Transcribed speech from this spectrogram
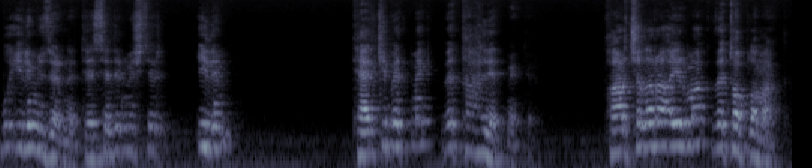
bu ilim üzerine test edilmiştir. İlim terkip etmek ve tahlil etmektir. Parçalara ayırmak ve toplamaktır.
